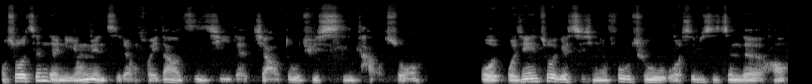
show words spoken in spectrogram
我说真的，你永远只能回到自己的角度去思考，说我我今天做一个事情的付出，我是不是真的哈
